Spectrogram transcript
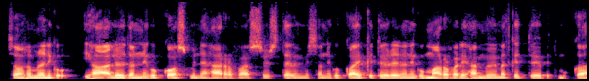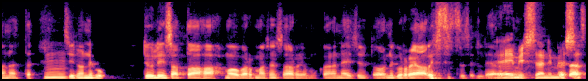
se on semmoinen niin ihan älytön niin kuin kosminen härväyssysteemi, missä on niin kuin kaikki tyylinen niin kuin Marvelin myymätkin tyypit mukana. Että mm. Siinä on niin kuin tyylin sata hahmoa varmaan sen sarjan mukana, niin ei se nyt ole niin kuin realistista silleen. Ei missään nimessä.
